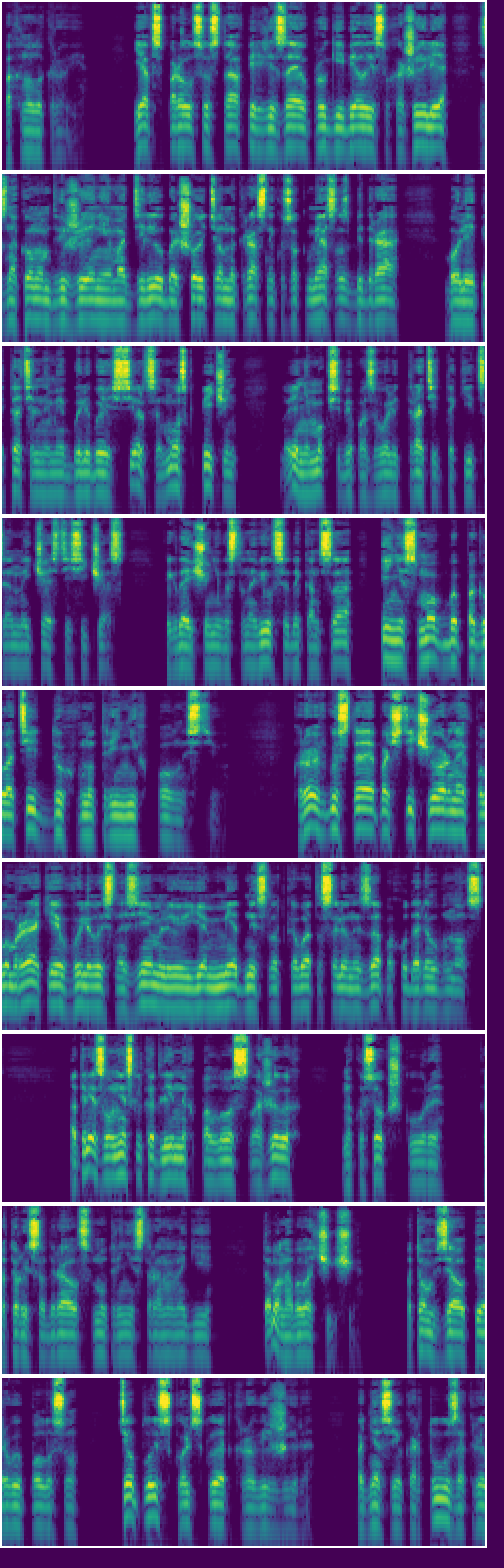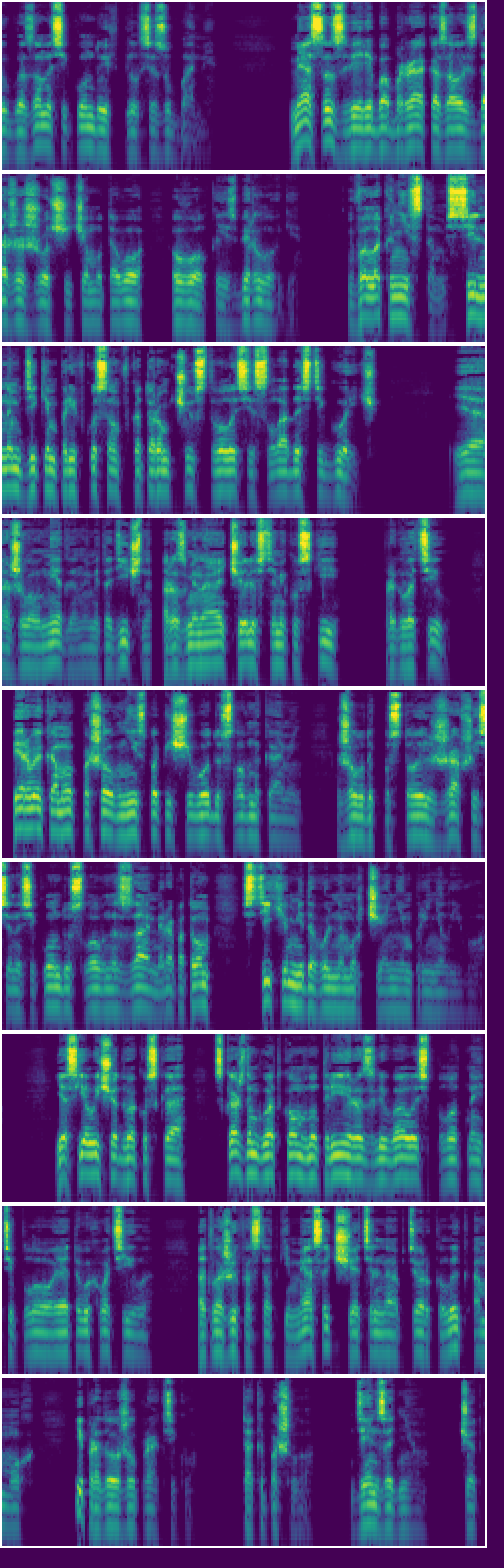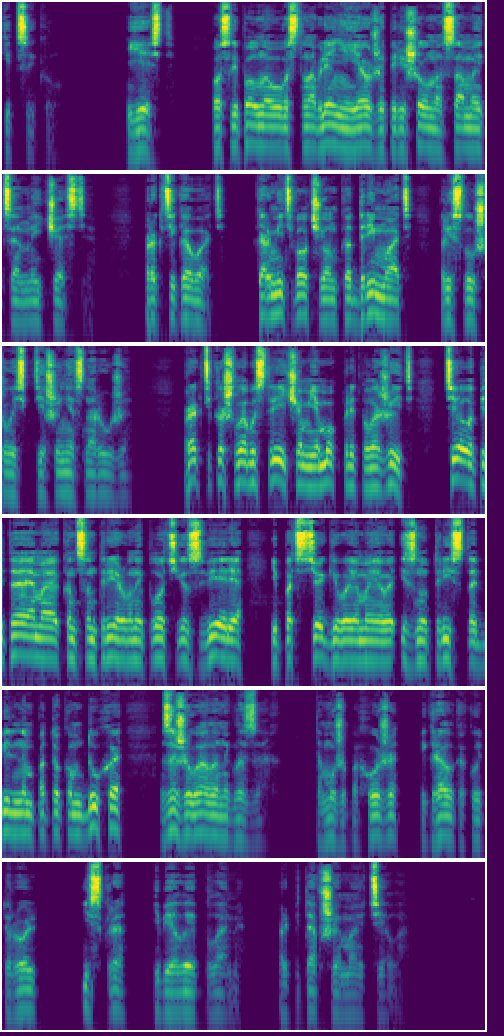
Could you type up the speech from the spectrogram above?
Пахнуло кровью. Я вспорол сустав, перерезая упругие белые сухожилия, знакомым движением отделил большой темно-красный кусок мяса с бедра. Более питательными были бы сердце, мозг, печень, но я не мог себе позволить тратить такие ценные части сейчас, когда еще не восстановился до конца и не смог бы поглотить дух внутри них полностью. Кровь густая, почти черная, в полумраке вылилась на землю, и ее медный сладковато-соленый запах ударил в нос — Отрезал несколько длинных полос, сложил их на кусок шкуры, который содрал с внутренней стороны ноги. Там она была чище. Потом взял первую полосу, теплую, скользкую от крови жира. Поднес ее к рту, закрыл глаза на секунду и впился зубами. Мясо зверя-бобра оказалось даже жестче, чем у того волка из берлоги. Волокнистым, сильным диким привкусом, в котором чувствовалась и сладость, и горечь. Я жевал медленно, методично, разминая челюстями куски. Проглотил. Первый комок пошел вниз по пищеводу, словно камень. Желудок пустой, сжавшийся на секунду, словно замер, а потом с тихим недовольным урчанием принял его. Я съел еще два куска. С каждым глотком внутри разливалось плотное тепло, и этого хватило. Отложив остатки мяса, тщательно обтер клык о мох и продолжил практику. Так и пошло. День за днем. Четкий цикл. Есть. После полного восстановления я уже перешел на самые ценные части. Практиковать. Кормить волчонка, дремать, прислушиваясь к тишине снаружи. Практика шла быстрее, чем я мог предположить. Тело, питаемое концентрированной плотью зверя и подстегиваемое изнутри стабильным потоком духа, заживало на глазах. К тому же, похоже, играло какую-то роль искра и белое пламя, пропитавшее мое тело.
